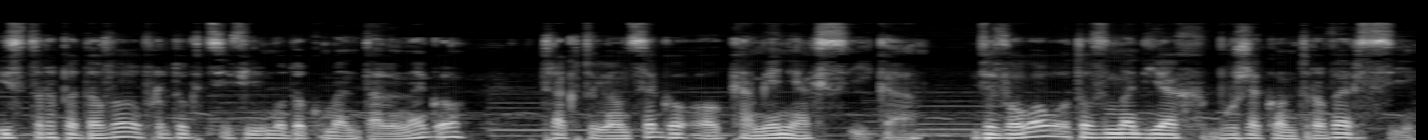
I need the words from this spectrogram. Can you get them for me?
i storpedowało produkcję filmu dokumentalnego traktującego o kamieniach z Ika. Wywołało to w mediach burzę kontrowersji.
